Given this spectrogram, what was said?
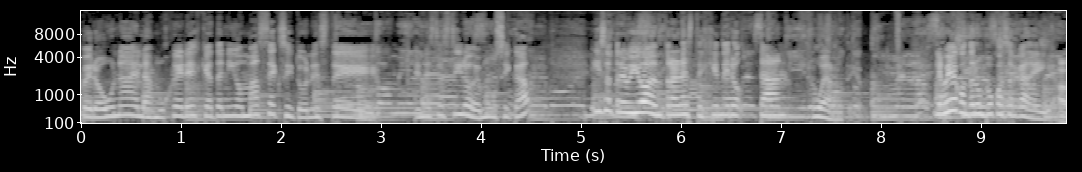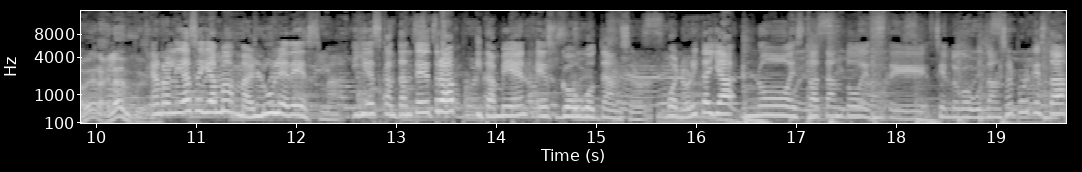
pero una de las mujeres que ha tenido más éxito en este, en este estilo de música y se atrevió a entrar a este género tan fuerte. Les voy a contar un poco acerca de ella. A ver, adelante. En realidad se llama Malú Ledesma y es cantante de trap y también es go-go dancer. Bueno, ahorita ya no está tanto este, siendo go-go dancer porque está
